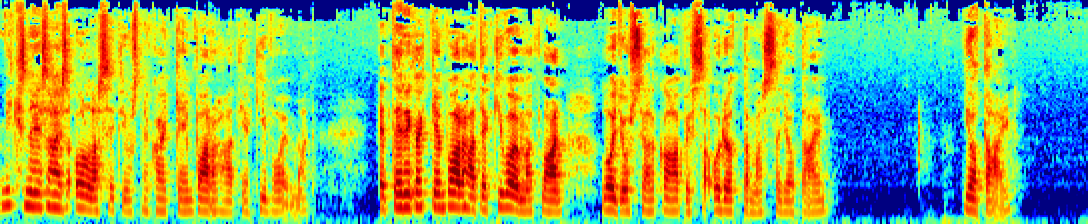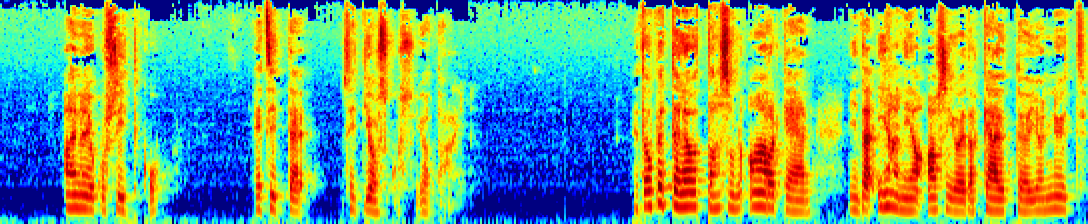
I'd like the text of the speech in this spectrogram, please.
miksi ne ei saisi olla sitten just ne kaikkein parhaat ja kivoimmat? Ettei ne kaikkein parhaat ja kivoimmat vaan lojus siellä kaapissa odottamassa jotain. Jotain. Aina joku sitku. Et sitten sit joskus jotain. Et opettele ottaa sun arkeen niitä ihania asioita käyttöön jo nyt.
